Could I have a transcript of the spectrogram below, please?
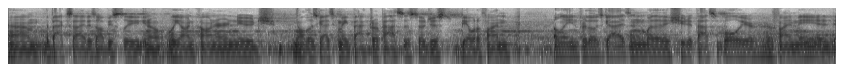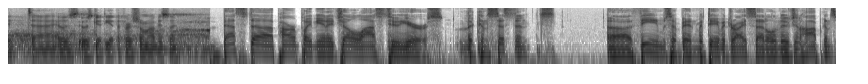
um, the backside is obviously you know Leon Connor, Nuge, all those guys can make backdoor passes. So just be able to find a lane for those guys, and whether they shoot it past the goalie or, or find me, it it, uh, it was it was good to get the first one, obviously. Best uh, power play in the NHL the last two years. The consistent uh, themes have been McDavid, Draisaitl, and Nugent Hopkins.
